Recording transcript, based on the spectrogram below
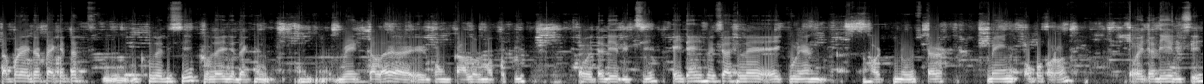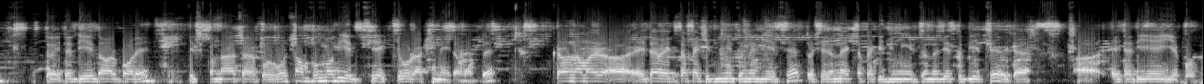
তারপরে এটার প্যাকেটটা খুলে দিছি। খুলে যে দেখেন রেড কালার আর এরকম কালোর মতো কি। ওইটা দিয়ে দিচ্ছি। এইটাই হচ্ছে আসলে এই কোরিয়ান হট নুডলসটার মেইন উপকরণ। তো এটা দিয়ে দিছি। তো এটা দিয়ে দেওয়ার পরে কিছুক্ষণ নাড়াচাড়া করব। সম্পূর্ণ দিয়ে দিচ্ছি একটু রাখি না এটার মধ্যে। কারণ আমার এটা একটা প্যাকেজিং এর জন্য দিয়েছে। তো সেজন্য একটা প্যাকেজিং এর জন্য যেহেতু দিয়েছে এটা এটা দিয়ে ইয়ে করব।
